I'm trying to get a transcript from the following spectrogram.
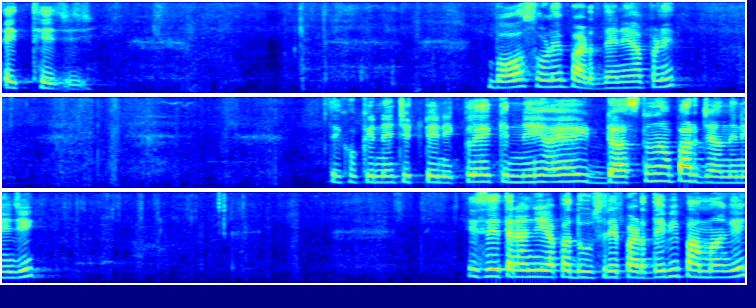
ਇੱਥੇ ਜੀ। ਬਹੁਤ ਸੋਹਣੇ ਪੜਦੇ ਨੇ ਆਪਣੇ। ਦੇਖੋ ਕਿੰਨੇ ਚਿੱਟੇ ਨਿਕਲੇ, ਕਿੰਨੇ ਆਏ ਡਸਟ ਨਾਲ ਭਰ ਜਾਂਦੇ ਨੇ ਜੀ। ਇਸੇ ਤਰ੍ਹਾਂ ਜੀ ਆਪਾਂ ਦੂਸਰੇ ਪਰਦੇ ਵੀ ਪਾਵਾਂਗੇ।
